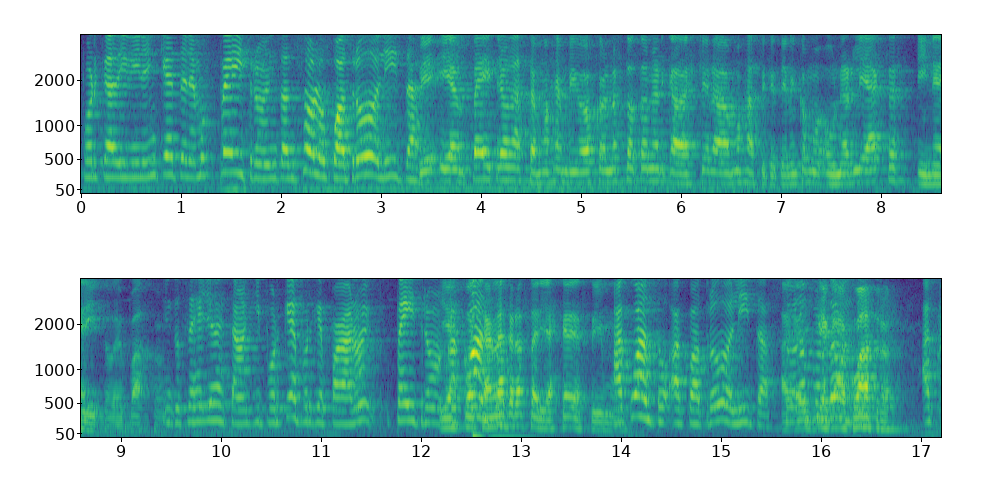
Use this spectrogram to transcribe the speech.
Porque adivinen que tenemos Patreon en tan solo cuatro dolitas. Sí, y en Patreon hacemos en vivo con los Totoner cada vez que grabamos, así que tienen como un early access inédito de paso. Entonces ellos están aquí, ¿por qué? Porque pagaron Patreon. Y ¿A escuchan cuánto? las groserías que decimos. ¿A cuánto? A cuatro dolitas. A- Solo a- por a cuatro. A cu-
